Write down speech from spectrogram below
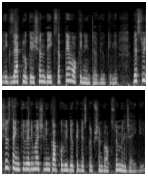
एग्जैक्ट लोकेशन देख सकते हैं वॉक इन इंटरव्यू के लिए। बेस्ट विशेष thank you very much link आपको वीडियो के डिस्क्रिप्शन बॉक्स में मिल जाएगी।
